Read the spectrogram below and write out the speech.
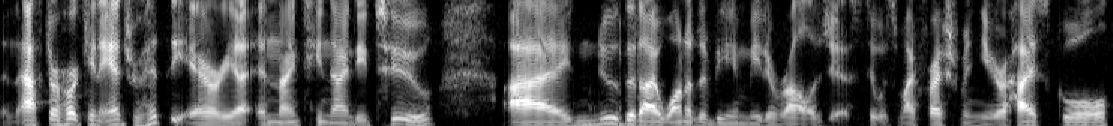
and after Hurricane Andrew hit the area in 1992, I knew that I wanted to be a meteorologist. It was my freshman year of high school,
